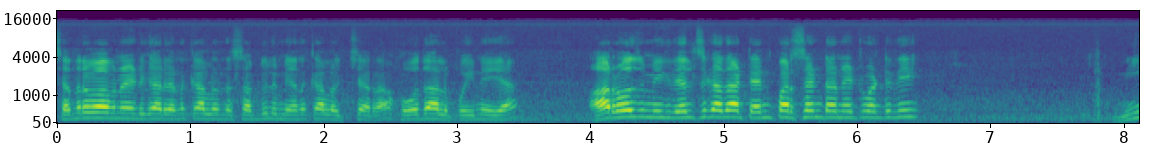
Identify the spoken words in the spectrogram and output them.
చంద్రబాబు నాయుడు గారు వెనకాల ఉన్న సభ్యులు మీ వెనకాల వచ్చారా? హోదాలు పోయినాయా? ఆ రోజు మీకు తెలుసు కదా టెన్ పర్సెంట్ అనేటువంటిది మీ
